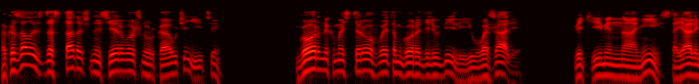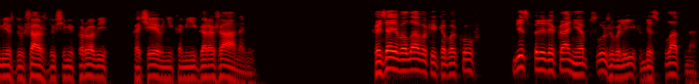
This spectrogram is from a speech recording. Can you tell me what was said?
оказалось достаточно серого шнурка ученицы. Горных мастеров в этом городе любили и уважали, ведь именно они стояли между жаждущими крови кочевниками и горожанами. Хозяева лавок и кабаков без пререкания обслуживали их бесплатно,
